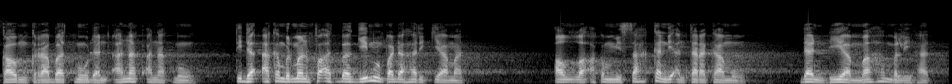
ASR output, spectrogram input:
Kaum kerabatmu dan anak-anakmu tidak akan bermanfaat bagimu pada hari kiamat. Allah akan memisahkan di antara kamu dan dia maha melihat.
